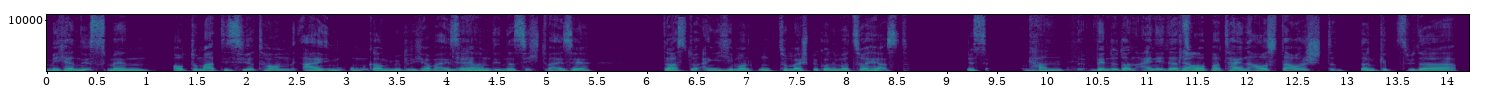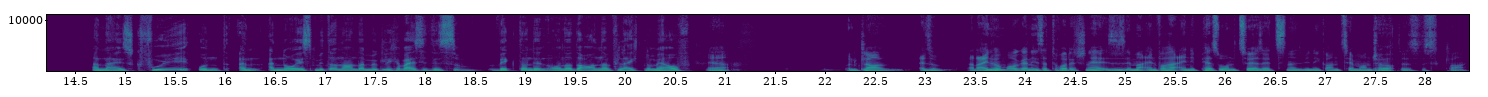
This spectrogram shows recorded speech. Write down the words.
Mechanismen automatisiert haben, auch im Umgang möglicherweise ja. und in der Sichtweise, dass du eigentlich jemanden zum Beispiel gar nicht mehr zuhörst. Das kann. Wenn du dann eine der Klar. zwei Parteien austauscht, dann gibt es wieder ein neues Gefühl und ein, ein, neues Miteinander möglicherweise. Das weckt dann den einen oder anderen vielleicht noch mehr auf. Ja. Und klar, also rein vom Organisatorischen her ist es immer einfacher, eine Person zu ersetzen, als wie eine ganze Mannschaft. Ja. Das ist klar.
